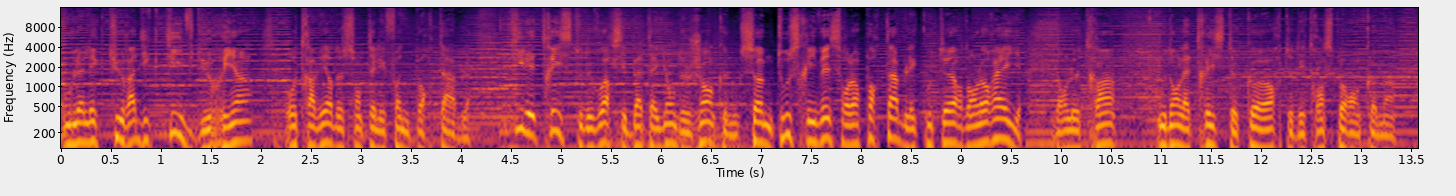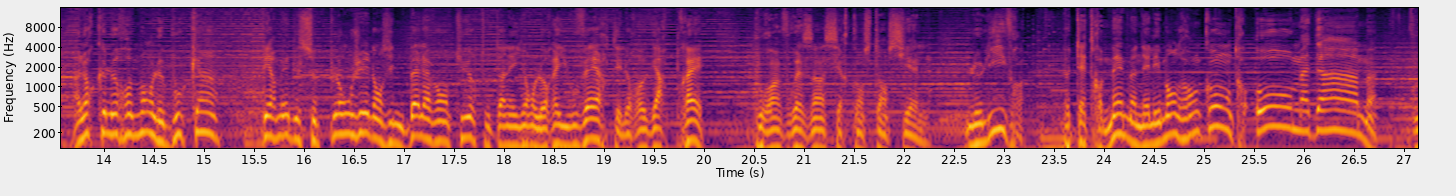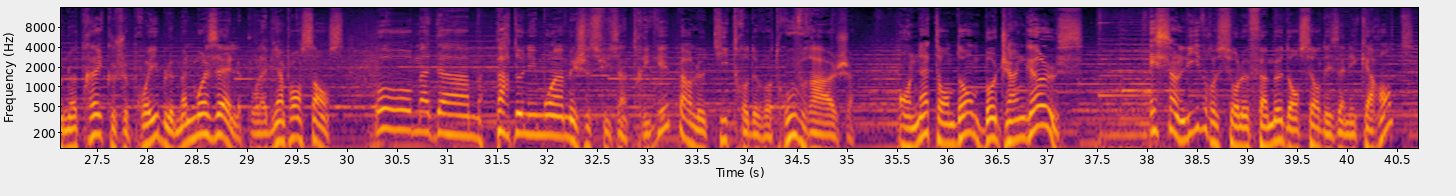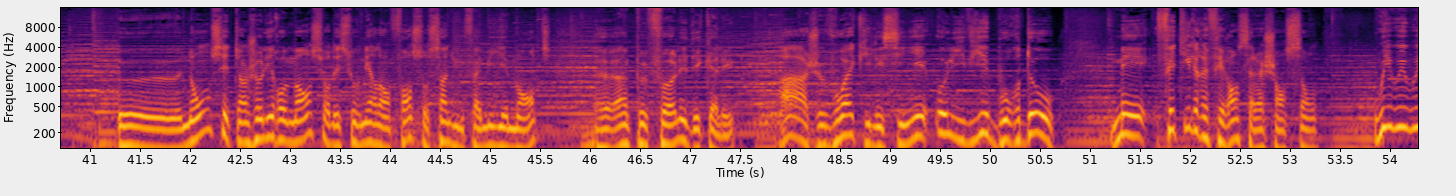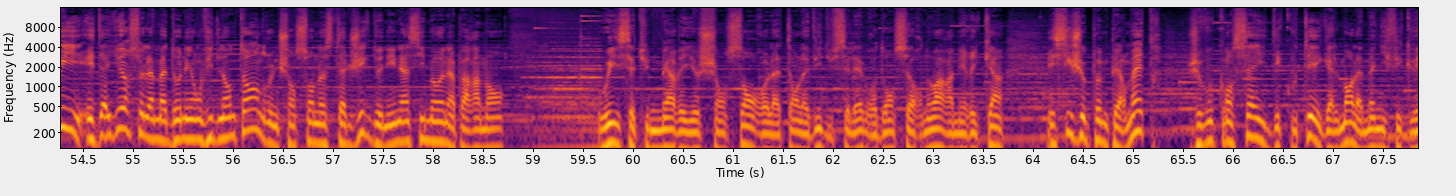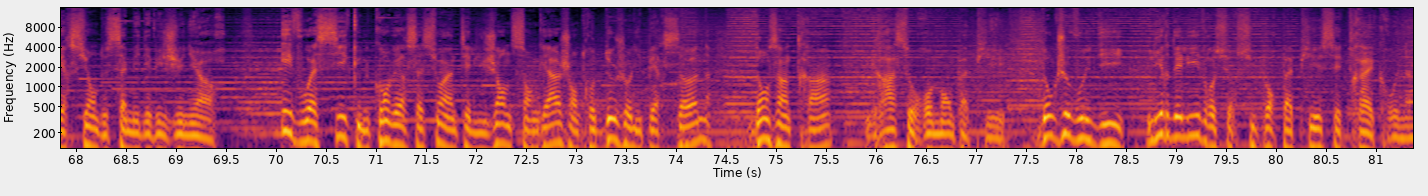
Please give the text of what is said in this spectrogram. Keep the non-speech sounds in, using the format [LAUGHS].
ou la lecture addictive du rien au travers de son téléphone portable. Qu'il est triste de voir ces bataillons de gens que nous sommes tous rivés sur leur portable, écouteurs dans l'oreille, dans le train ou dans la triste cohorte des transports en commun. Alors que le roman, le bouquin, permet de se plonger dans une belle aventure tout en ayant l'oreille ouverte et le regard prêt pour un voisin circonstanciel. Le livre peut être même un élément de rencontre. Oh, madame vous noterez que je prohibe le mademoiselle pour la bien-pensance. Oh, madame, pardonnez-moi, mais je suis intrigué par le titre de votre ouvrage. En attendant Bojangles Est-ce un livre sur le fameux danseur des années 40 Euh, non, c'est un joli roman sur des souvenirs d'enfance au sein d'une famille aimante, euh, un peu folle et décalée. Ah, je vois qu'il est signé Olivier Bourdeau. Mais fait-il référence à la chanson? Oui, oui, oui, et d'ailleurs cela m'a donné envie de l'entendre, une chanson nostalgique de Nina Simone apparemment. Oui, c'est une merveilleuse chanson relatant la vie du célèbre danseur noir américain. Et si je peux me permettre, je vous conseille d'écouter également la magnifique version de Sammy Davis Jr. Et voici qu'une conversation intelligente s'engage entre deux jolies personnes dans un train grâce au roman papier. Donc je vous le dis, lire des livres sur support papier, c'est très crooner.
